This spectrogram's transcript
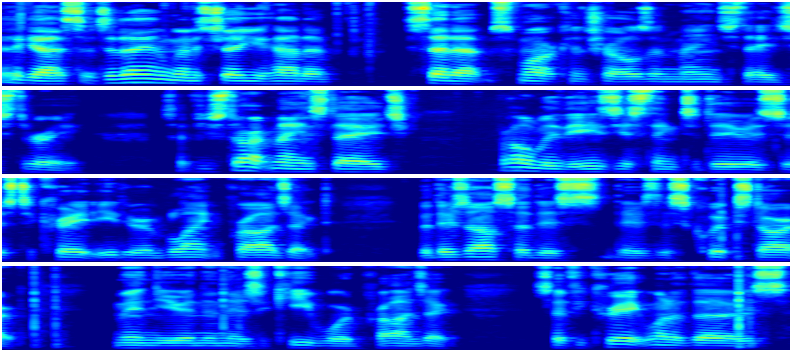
Okay guys, so today I'm going to show you how to set up smart controls in MainStage 3. So if you start MainStage, probably the easiest thing to do is just to create either a blank project, but there's also this there's this quick start menu and then there's a keyboard project. So if you create one of those,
